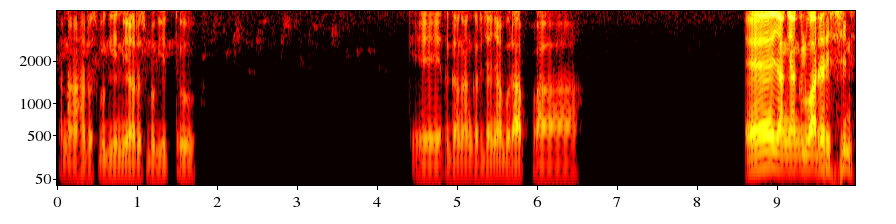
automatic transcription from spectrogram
Karena harus begini, harus begitu. Oke, tegangan kerjanya berapa? Eh, yang yang keluar dari sini,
